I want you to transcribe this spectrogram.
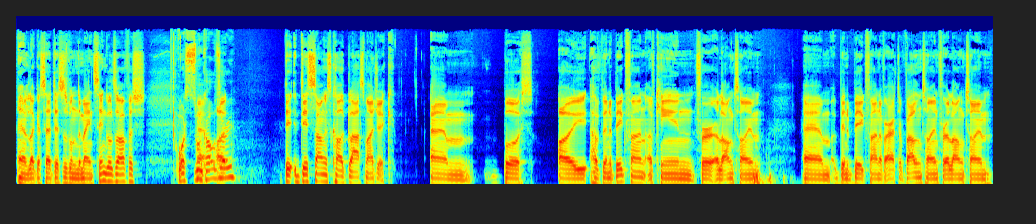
And like I said this is one of the main singles off it. What's this one uh, called sorry? Th- this song is called Glass Magic. Um but I have been a big fan of Cian for a long time. Um I've been a big fan of Arthur Valentine for a long time.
